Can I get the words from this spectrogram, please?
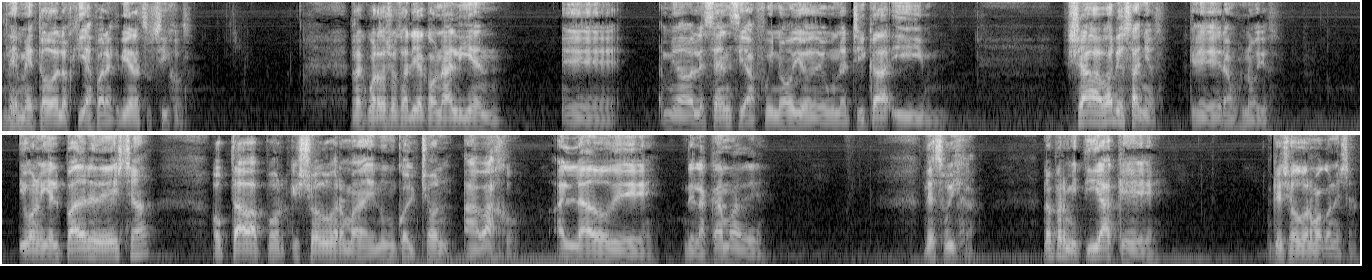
de metodologías para criar a sus hijos. Recuerdo yo salía con alguien eh, en mi adolescencia, fui novio de una chica y ya varios años que éramos novios. Y bueno, y el padre de ella optaba por que yo duerma en un colchón abajo, al lado de, de la cama de, de su hija. No permitía que, que yo duerma con ella.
